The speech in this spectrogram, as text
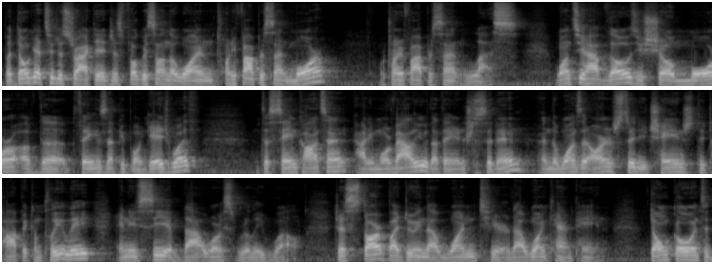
But don't get too distracted, just focus on the one 25% more or 25% less. Once you have those, you show more of the things that people engage with, the same content, adding more value that they're interested in. And the ones that aren't interested, you change the topic completely and you see if that works really well. Just start by doing that one tier, that one campaign. Don't go into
